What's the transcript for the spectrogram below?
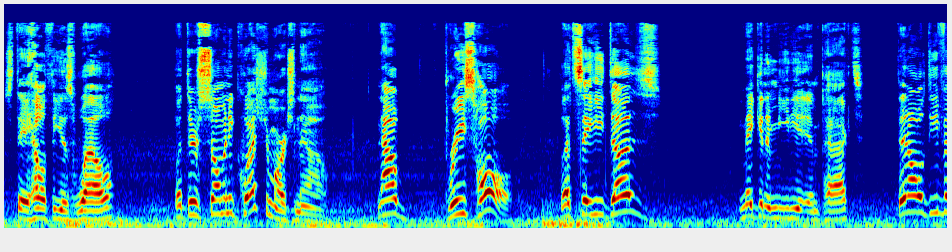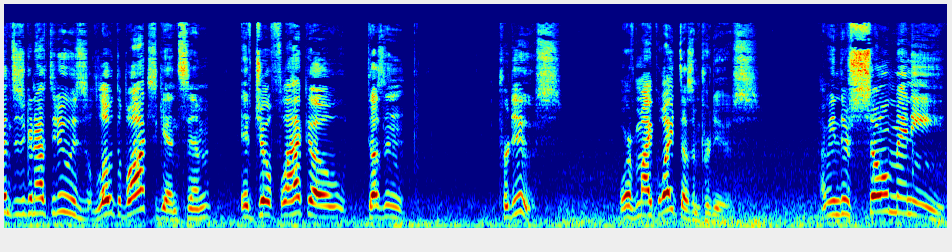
stay healthy as well. But there's so many question marks now. Now, Breece Hall, let's say he does make an immediate impact, then all defenses are going to have to do is load the box against him if Joe Flacco doesn't produce or if Mike White doesn't produce. I mean, there's so many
